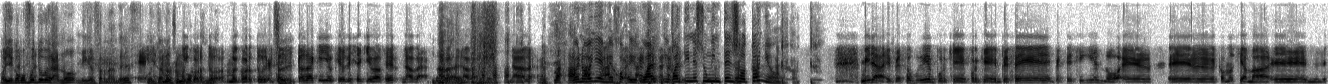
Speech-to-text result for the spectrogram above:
Oye, ¿cómo fue tu verano, Miguel Fernández? Eh, Cuéntanos un muy poco. corto, muy corto. Todo, Sí. todo aquello que os dije que iba a hacer, nada. Nada, ¿eh? Nada. nada. Bueno, oye, mejor, igual, igual tienes un intenso otoño. Mira, empezó muy bien porque porque empecé empecé siguiendo el, el ¿cómo se llama? Eh,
